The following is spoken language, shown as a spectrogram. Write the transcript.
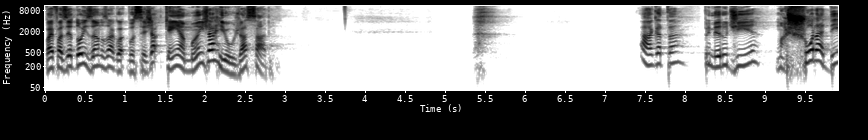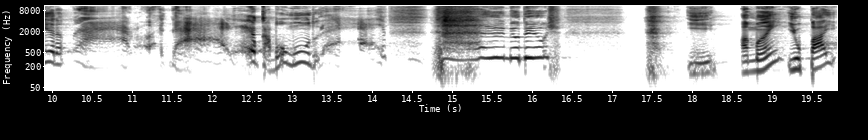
Vai fazer dois anos agora. Você já, quem é mãe já riu, já sabe. Agatha, primeiro dia, uma choradeira. Acabou o mundo. Meu Deus. E a mãe e o pai,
